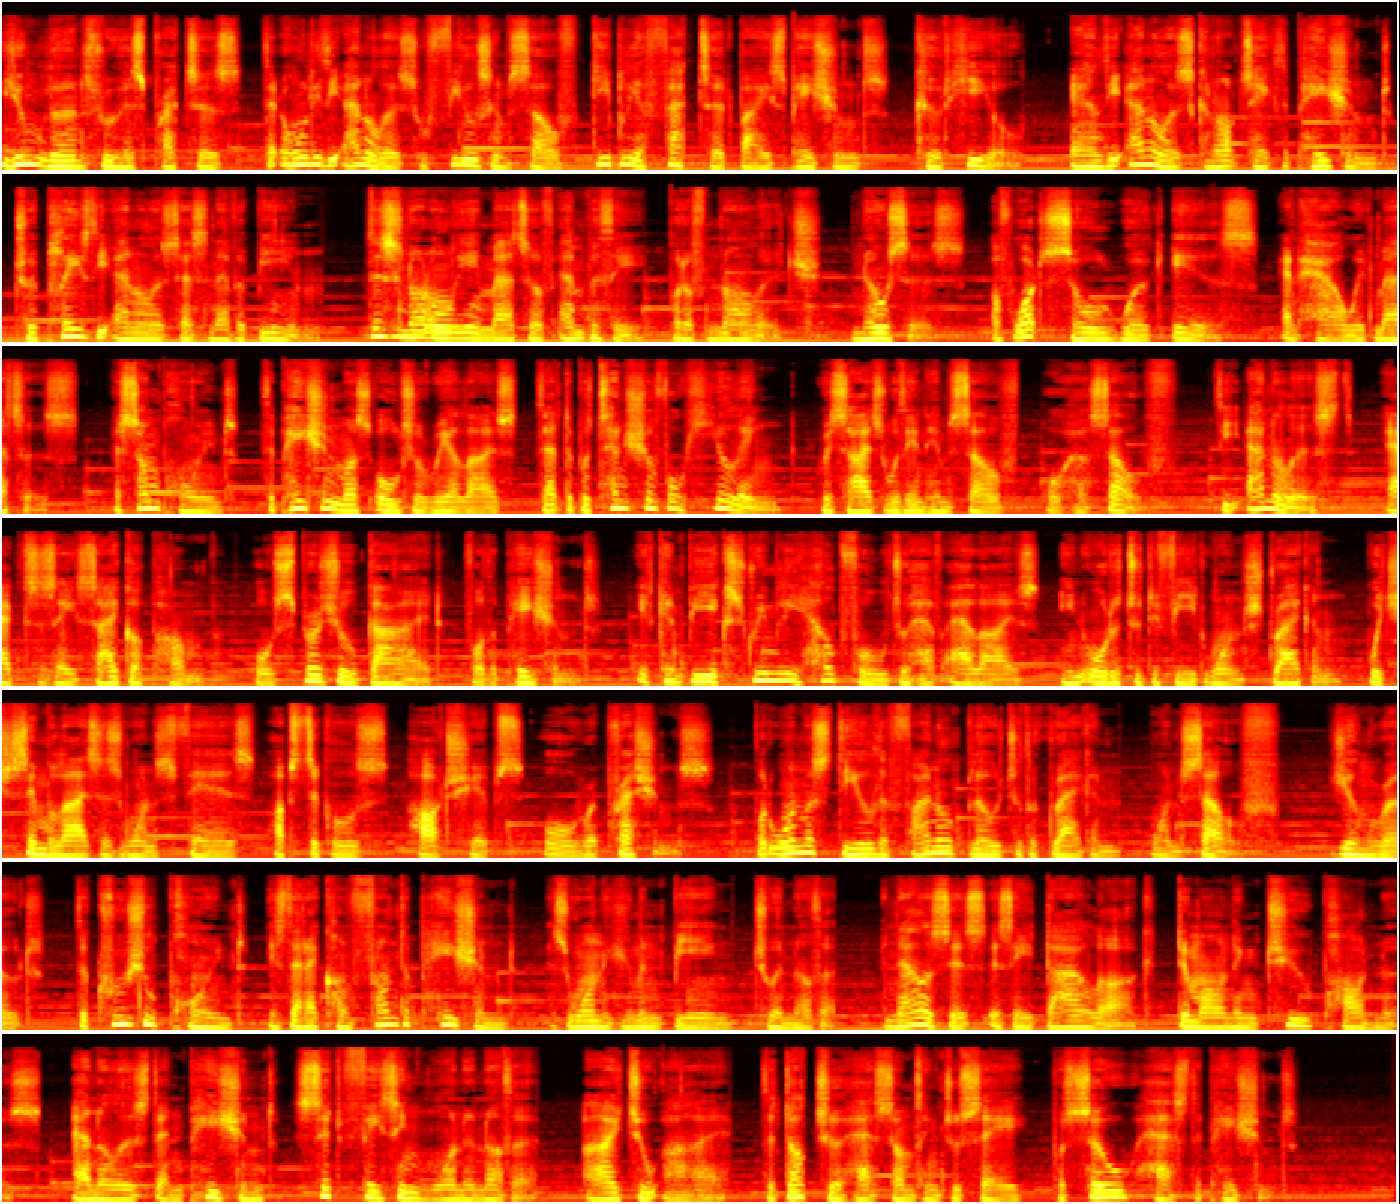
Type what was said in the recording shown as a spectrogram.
Jung learned through his practice that only the analyst who feels himself deeply affected by his patient could heal, and the analyst cannot take the patient to a place the analyst has never been. This is not only a matter of empathy, but of knowledge, gnosis, of what soul work is and how it matters. At some point, the patient must also realize that the potential for healing resides within himself or herself. The analyst acts as a psychopomp or spiritual guide for the patient. It can be extremely helpful to have allies in order to defeat one's dragon, which symbolizes one's fears, obstacles, hardships, or repressions. But one must deal the final blow to the dragon oneself. Jung wrote, the crucial point is that I confront a patient as one human being to another. Analysis is a dialogue demanding two partners. Analyst and patient sit facing one another, eye to eye. The doctor has something to say, but so has the patient.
